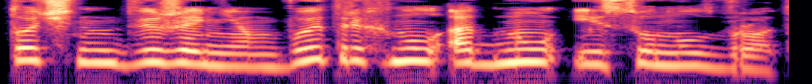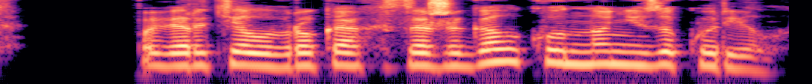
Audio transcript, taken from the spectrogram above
точным движением вытряхнул одну и сунул в рот. Повертел в руках зажигалку, но не закурил.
